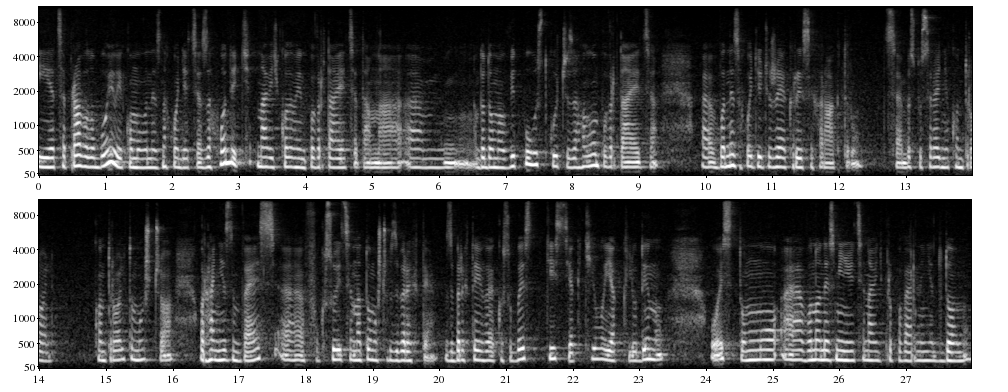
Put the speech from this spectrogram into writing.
І це правило бою, в якому вони знаходяться, заходить, навіть коли він повертається там на, ем, додому в відпустку чи загалом повертається, е, вони заходять уже як риси характеру. Це безпосередньо контроль. Контроль, тому що організм весь е, фокусується на тому, щоб зберегти, зберегти його як особистість, як тіло, як людину. Ось тому е, воно не змінюється навіть при поверненні додому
